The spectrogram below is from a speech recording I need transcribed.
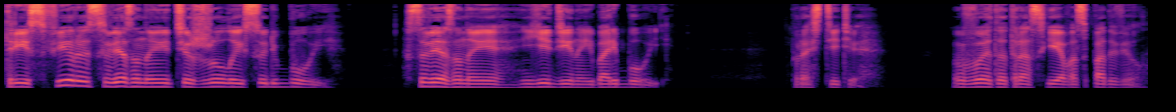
Три сферы, связанные тяжелой судьбой, связанные единой борьбой. Простите, в этот раз я вас подвел.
